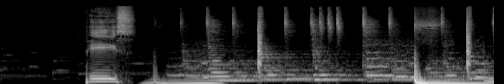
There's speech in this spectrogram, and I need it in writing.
Peace.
